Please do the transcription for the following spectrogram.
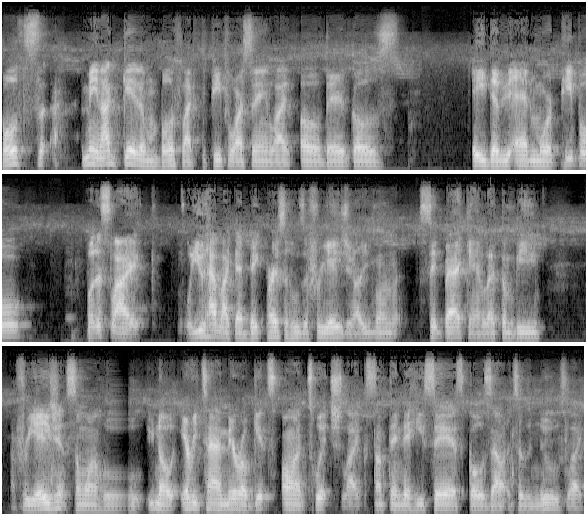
both. I mean, I get them both. Like the people are saying, like, "Oh, there goes AEW adding more people," but it's like, well, you have like that big person who's a free agent. Are you going to sit back and let them be a free agent? Someone who, you know, every time Miro gets on Twitch, like something that he says goes out into the news, like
